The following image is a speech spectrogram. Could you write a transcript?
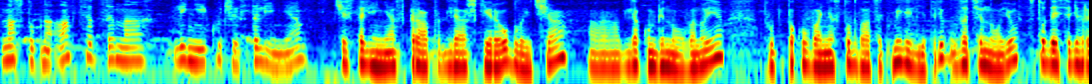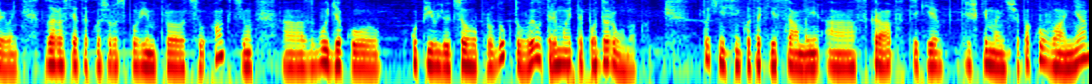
Наступна акція це на лінійку чиста лінія. Чиста лінія скраб для шкіри обличчя для комбінованої. Тут пакування 120 мл за ціною 110 гривень. Зараз я також розповім про цю акцію. З будь-якого купівлю цього продукту ви отримуєте подарунок. Точнісінько такий самий скраб, тільки трішки менше пакування.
